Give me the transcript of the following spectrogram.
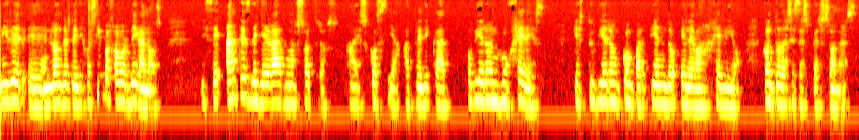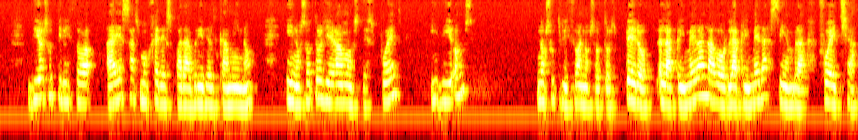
líder eh, en Londres le dijo, sí, por favor, díganos. Dice, antes de llegar nosotros a Escocia a predicar, hubieron mujeres que estuvieron compartiendo el Evangelio con todas esas personas. Dios utilizó a esas mujeres para abrir el camino y nosotros llegamos después y Dios nos utilizó a nosotros, pero la primera labor, la primera siembra fue hecha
